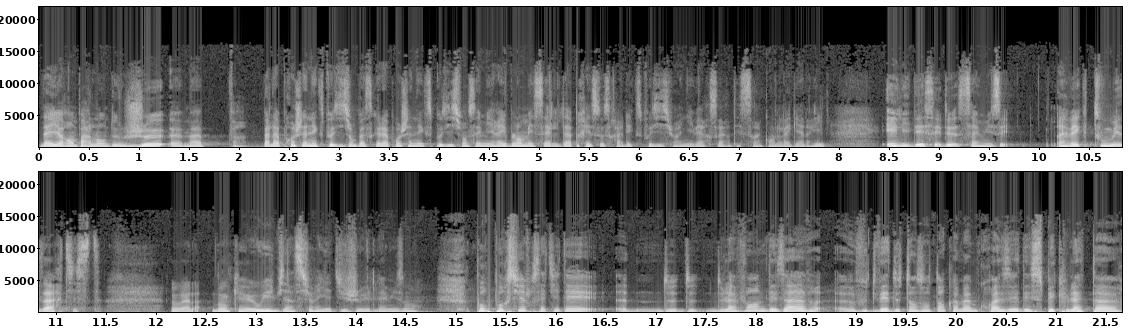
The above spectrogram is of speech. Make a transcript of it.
D'ailleurs, en parlant de jeu, euh, pas la prochaine exposition, parce que la prochaine exposition, c'est Mireille Blanc, mais celle d'après, ce sera l'exposition anniversaire des 5 ans de la galerie. Et l'idée, c'est de s'amuser avec tous mes artistes. Voilà. Donc euh, oui, bien sûr, il y a du jeu et de l'amusement. Pour poursuivre cette idée euh, de, la vente des œuvres, euh, vous devez de temps en temps quand même croiser des spéculateurs.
